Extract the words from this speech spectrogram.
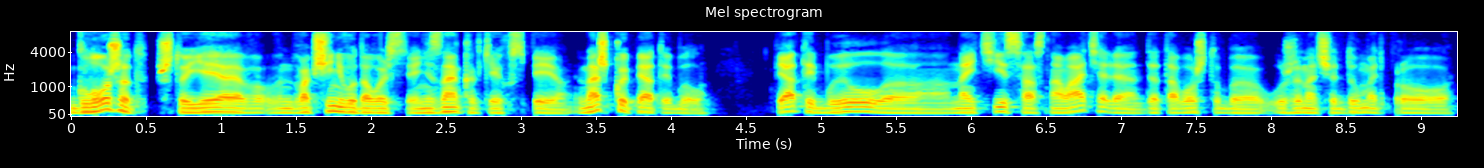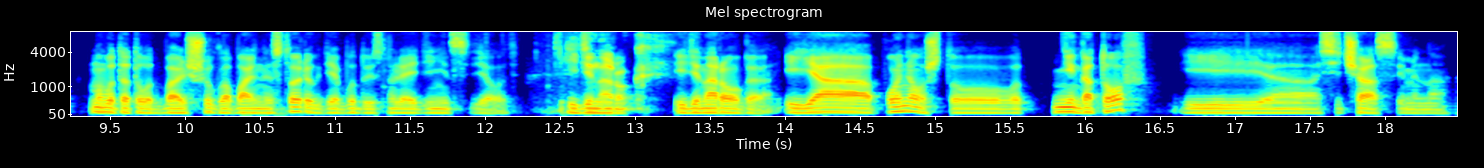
гложет, что я вообще не в удовольствии, я не знаю, как я их успею. знаешь, какой пятый был? Пятый был э, найти сооснователя для того, чтобы уже начать думать про, ну, вот эту вот большую глобальную историю, где я буду из нуля единицы делать. Единорог. Единорога. И я понял, что вот не готов, и э, сейчас именно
